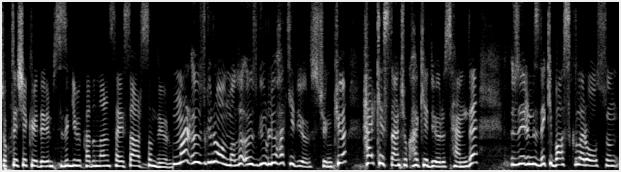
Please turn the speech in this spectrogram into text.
Çok teşekkür ederim. Sizin gibi kadınların sayısı artsın diyorum. Bunlar özgür olmalı. Özgürlüğü hak ediyoruz çünkü. Herkesten çok hak ediyoruz hem de. Üzerimizdeki baskılar olsun,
